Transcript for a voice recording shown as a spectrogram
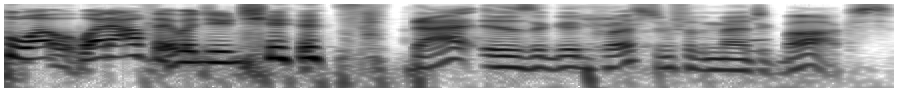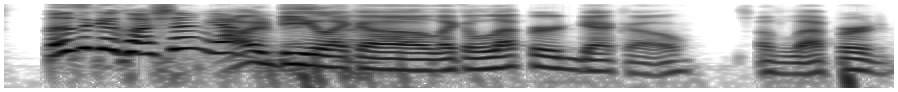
what what outfit would you choose? That is a good question for the magic box. That's a good question. Yeah. I would be like a like a leopard gecko, A leopard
